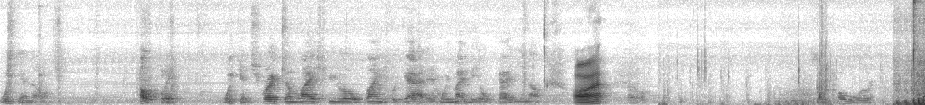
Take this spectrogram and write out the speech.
we can, uh, hopefully, we can scrape them last few little things we got and we may be okay, you know? All right. So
